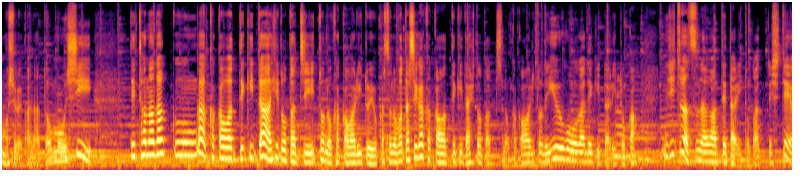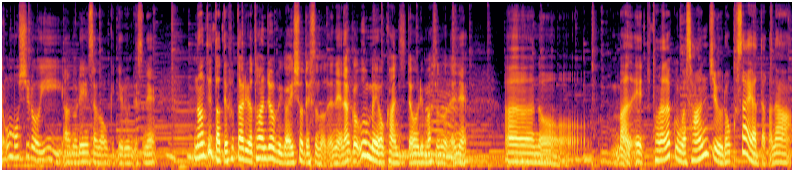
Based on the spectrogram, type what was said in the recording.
面白いかなと思うしで棚田君が関わってきた人たちとの関わりというかその私が関わってきた人たちの関わりとで融合ができたりとか実はつながってたりとかってして面白いあの連鎖が起きてるんですね。なんて言ったって2人は誕生日が一緒ですのでねなんか運命を感じておりますのでね、あのまあえっと棚田君は36歳やったかな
